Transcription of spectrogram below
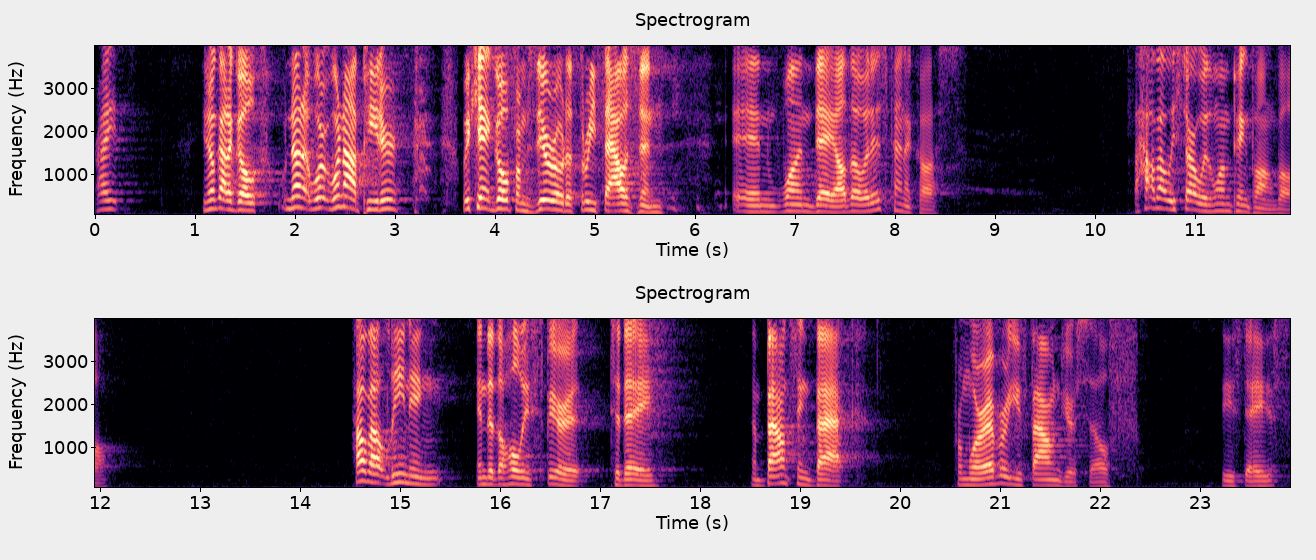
Right? You don't got to go, no, we're, we're not Peter. we can't go from zero to 3,000 in one day, although it is Pentecost. How about we start with one ping pong ball? How about leaning into the Holy Spirit today and bouncing back from wherever you found yourself these days,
